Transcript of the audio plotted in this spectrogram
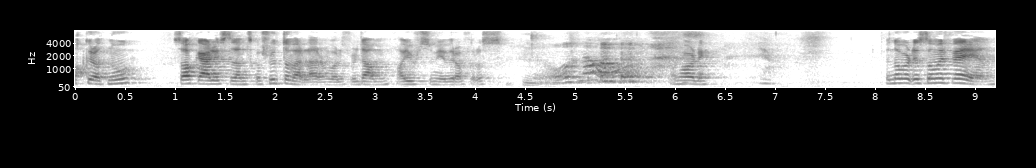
akkurat nå så har ikke jeg lyst til at de skal slutte å være lærerne våre, for de har gjort så mye bra for oss. Nå. De har de. Ja. Men nå ble det sommerferien.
